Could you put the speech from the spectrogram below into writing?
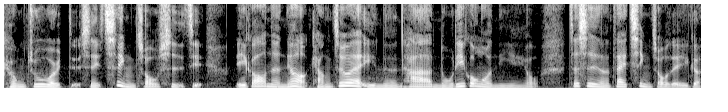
경주월드是庆州世界，이거는요경주에있는한놀이공원이에요。 这是呢在庆州的一个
